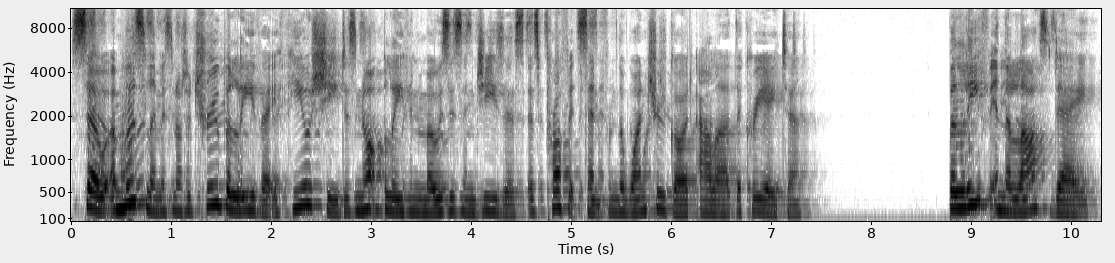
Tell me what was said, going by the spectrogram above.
So, a Muslim is not a true believer if he or she does not believe in Moses and Jesus as prophets sent from the one true God, Allah, the Creator. Belief in the last day,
